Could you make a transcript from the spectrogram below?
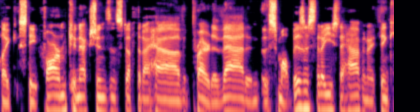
like state farm connections and stuff that I have and prior to that and the small business that I used to have and I think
